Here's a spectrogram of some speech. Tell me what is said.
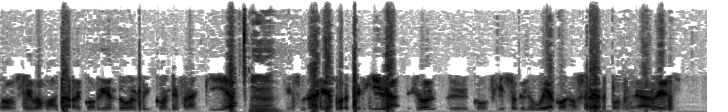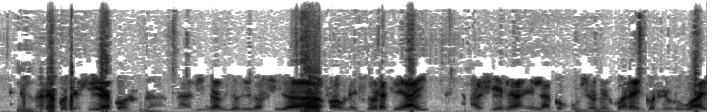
11, vamos a estar recorriendo el Rincón de Franquía, Ah. que es un área protegida. Yo eh, confieso que lo voy a conocer por primera vez. Es un área protegida con una, una linda biodiversidad, fauna y flora que hay allí en la, en la conjunción del Cuaraín con el Uruguay.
